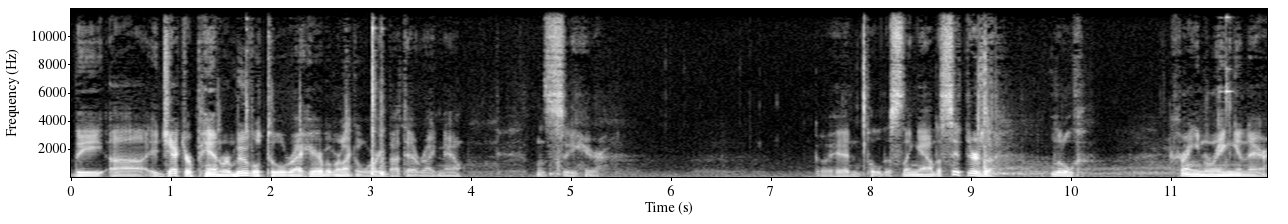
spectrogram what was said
the uh, ejector pin removal tool right here, but we're not going to worry about that right now. Let's see here. Go ahead and pull this thing out. Let's see if there's a little crane ring in there.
